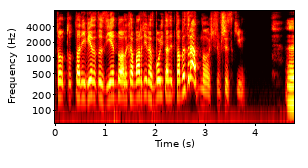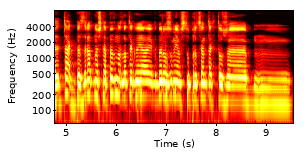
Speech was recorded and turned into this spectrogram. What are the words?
to, to, ta niewiedza to jest jedno, ale chyba bardziej nas boli ta, ta bezradność w tym wszystkim. E, tak, bezradność na pewno, dlatego ja jakby rozumiem w 100% to, że mm,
